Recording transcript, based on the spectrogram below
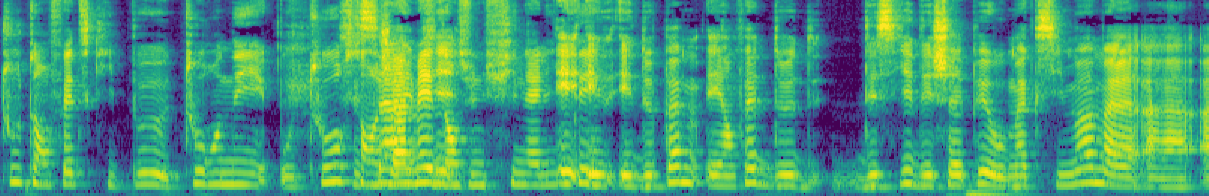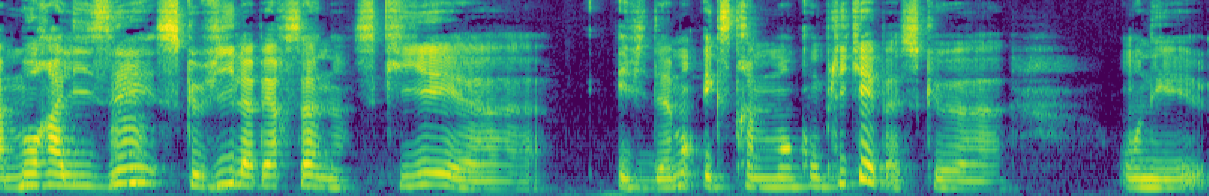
tout en fait ce qui peut tourner autour sans ça, jamais et être dans une et, finalité. et, et de pas et en fait de d'essayer d'échapper au maximum à, à, à moraliser Mm. ce que vit la personne ce qui est euh, évidemment extrêmement compliqué parce que euh, on est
